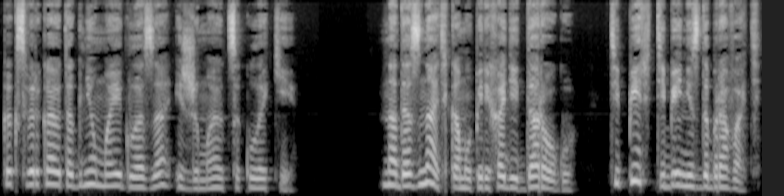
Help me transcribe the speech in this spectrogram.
как сверкают огнем мои глаза и сжимаются кулаки. Надо знать, кому переходить дорогу. Теперь тебе не сдобровать.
